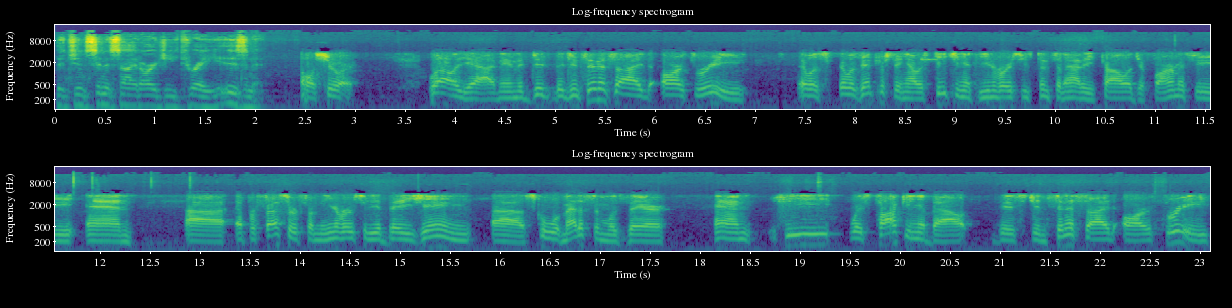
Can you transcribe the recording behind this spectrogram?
the ginsenoside RG3, isn't it? Oh, sure. Well, yeah. I mean, the, the ginsenoside R3. It was it was interesting. I was teaching at the University of Cincinnati College of Pharmacy, and uh, a professor from the University of Beijing uh, School of Medicine was there, and he was talking about this ginsenoside R3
